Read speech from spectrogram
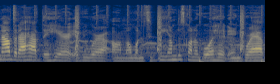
now that I have the hair everywhere um, I want it to be, I'm just going to go ahead and grab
